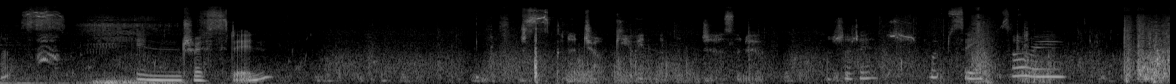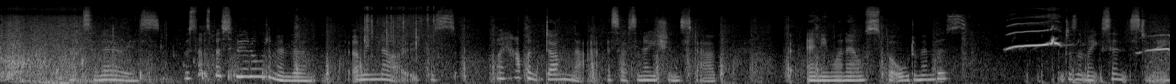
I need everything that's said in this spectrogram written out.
That's interesting. Just gonna chuck you in the water so no what it is. Whoopsie, sorry. That's hilarious. Was that supposed to be an order member? I mean, no, because I haven't done that assassination stab for anyone else but order members. It doesn't make sense to me.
